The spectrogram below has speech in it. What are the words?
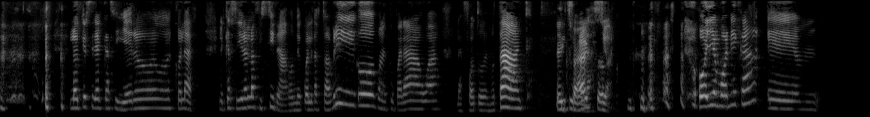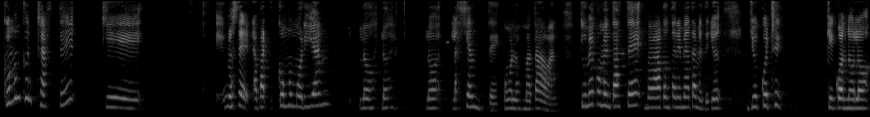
Locker sería el casillero escolar. El casillero en la oficina, donde cuelgas tu abrigo, pones tu paraguas, la foto de Motac y tu relación. Oye, Mónica, eh, ¿cómo encontraste que, no sé, cómo morían los, los, los- la gente, cómo los mataban? Tú me comentaste, me vas a contar inmediatamente, yo, yo encuentro que cuando los,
